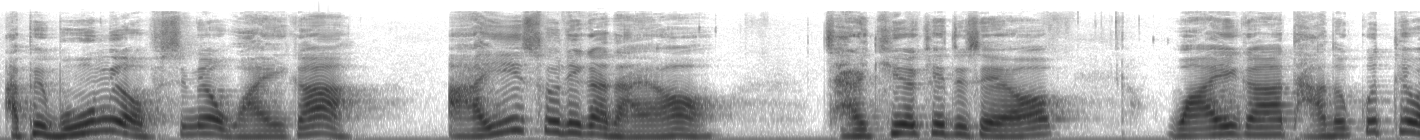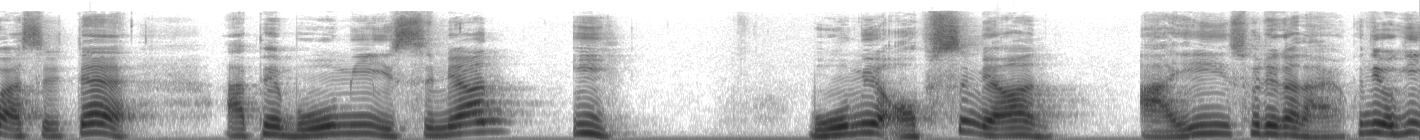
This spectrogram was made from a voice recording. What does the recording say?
앞에 모음이 없으면 Y가 I 소리가 나요. 잘 기억해 두세요. Y가 단어 끝에 왔을 때 앞에 모음이 있으면 E, 모음이 없으면 I 소리가 나요. 근데 여기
